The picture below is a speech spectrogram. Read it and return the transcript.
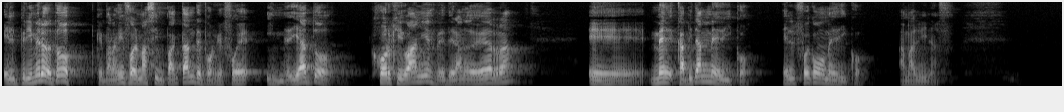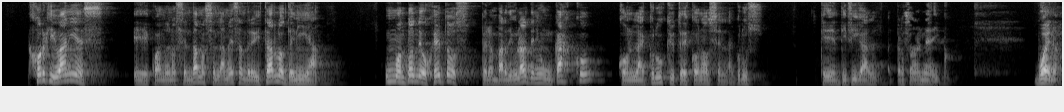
El primero de todos, que para mí fue el más impactante porque fue inmediato, Jorge Ibáñez, veterano de guerra, eh, capitán médico. Él fue como médico a Malvinas. Jorge Ibáñez, eh, cuando nos sentamos en la mesa a entrevistarlo, tenía un montón de objetos, pero en particular tenía un casco con la cruz que ustedes conocen, la cruz que identifica al personal médico. Bueno,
